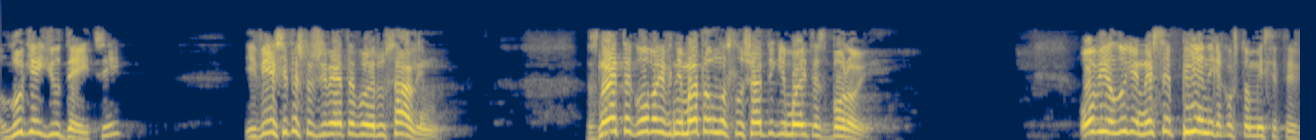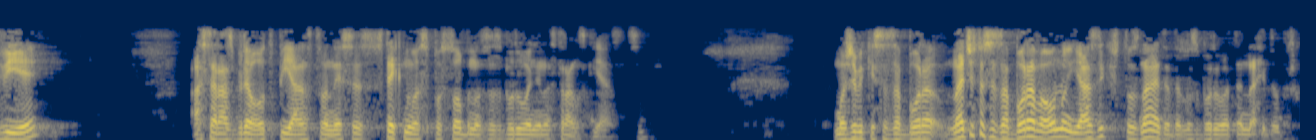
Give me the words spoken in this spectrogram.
луѓе јудејци, и вие сите што живеете во Ерусалим, знаете го ова и внимателно слушајте ги моите зборови. Овие луѓе не се пијани како што мислите вие, а се разбира од пијанство не се стекнува способност за зборување на странски јазици. Може би ќе се заборава, најчесто се заборава оној јазик што знаете да го зборувате најдобро.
